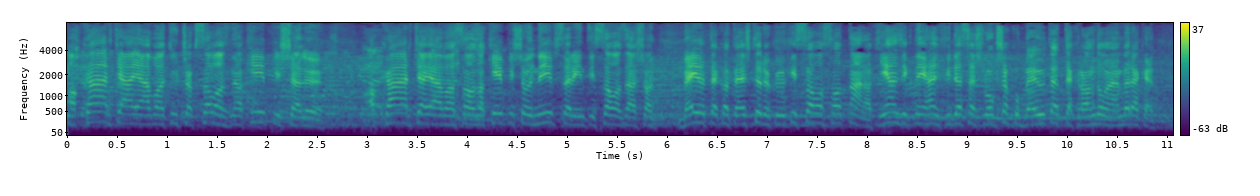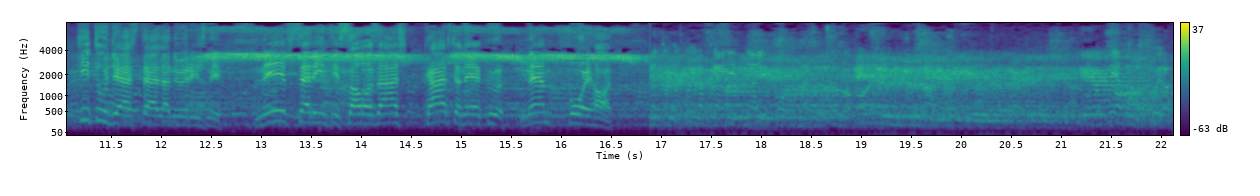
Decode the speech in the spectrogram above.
a kártyájával tud csak szavazni a képviselő. A kártyájával szavaz a képviselő név szerinti szavazáson. Bejöttek a testőrök, ők is szavazhatnának. Hiányzik néhány fideszes voks, akkor beültettek random embereket. Ki tudja ezt ellenőrizni? Név szerinti szavazás kártya nélkül nem folyhat. Újra kell nyitni a liportmezőt, az a baj. Újra kell nyitni a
